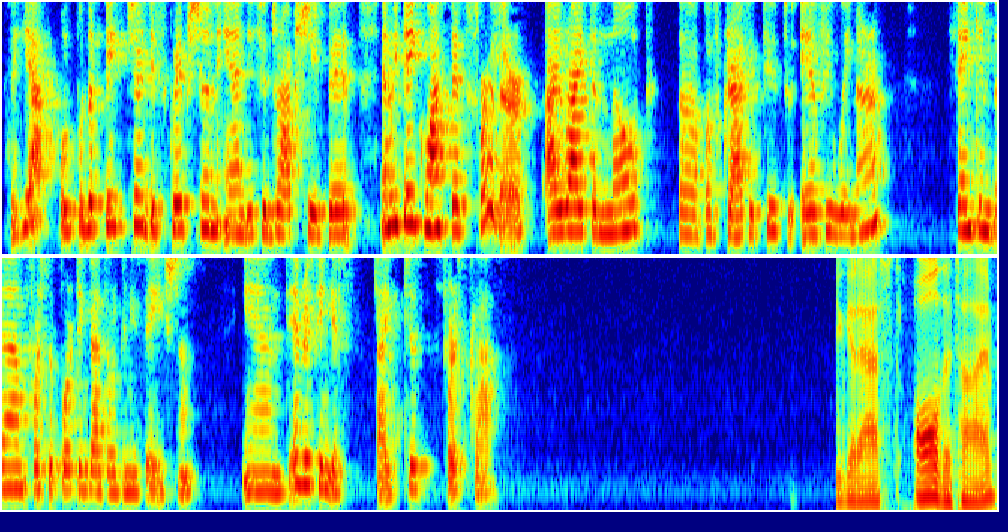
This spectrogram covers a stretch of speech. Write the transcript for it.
So yeah, we'll put the picture, description, and if you drop ship it, and we take one step further. I write a note uh, of gratitude to every winner, thanking them for supporting that organization. And everything is like just first class. You get asked all the time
